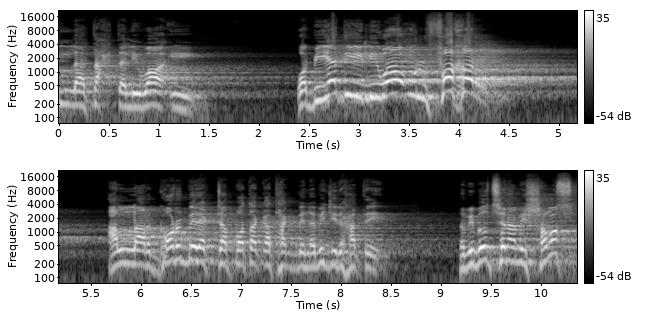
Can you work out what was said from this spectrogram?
ইল্লা তাহতা লিওয়াই, ওয়া বিয়াদি লিওয়াউল ফখর। আল্লাহর গর্বের একটা পতাকা থাকবে নবীজির হাতে। নবী বলছেন, আমি সমস্ত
